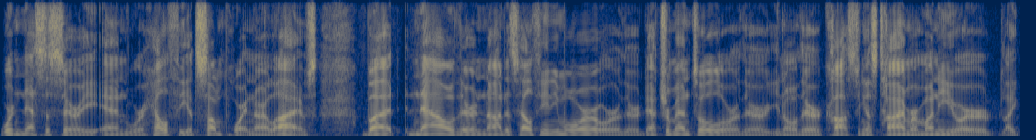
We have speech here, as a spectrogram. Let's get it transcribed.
were necessary and were healthy at some point in our lives, but now they're not as healthy anymore or they're detrimental or they're, you know, they're costing us time or money or like,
